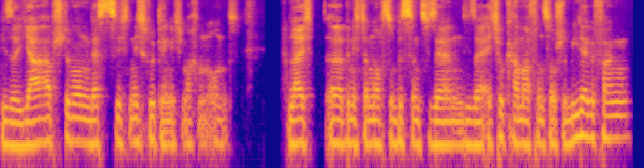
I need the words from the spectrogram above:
Diese Ja-Abstimmung lässt sich nicht rückgängig machen. Und vielleicht äh, bin ich dann noch so ein bisschen zu sehr in dieser Echokammer von Social Media gefangen.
